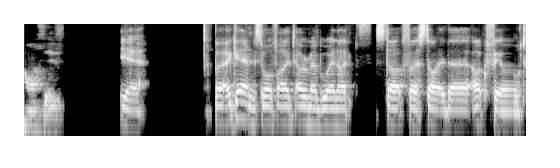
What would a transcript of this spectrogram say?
Passes. Yeah. But again, sort of, I, I remember when I start first started uh, Uckfield,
